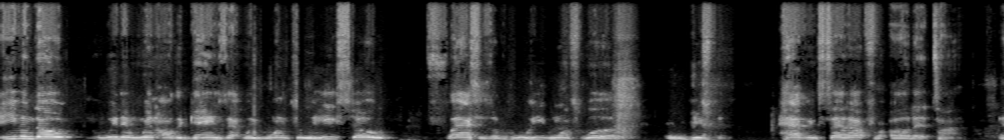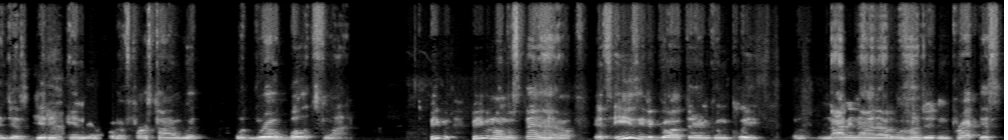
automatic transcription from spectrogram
even though we didn't win all the games that we wanted to, he showed flashes of who he once was in Houston, having sat out for all that time and just getting yeah. in there for the first time with with real bullets flying. People people understand how it's easy to go out there and complete 99 out of 100 in practice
